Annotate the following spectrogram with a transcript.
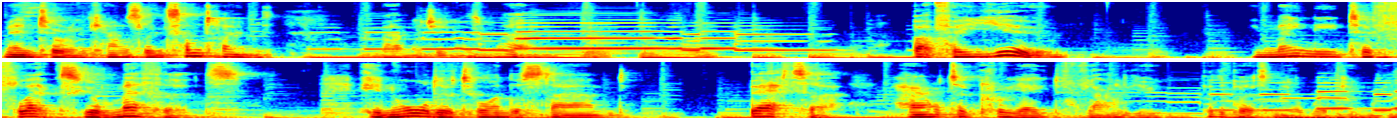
mentoring, counselling, sometimes managing as well. But for you, you may need to flex your methods in order to understand better how to create value for the person you're working with.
